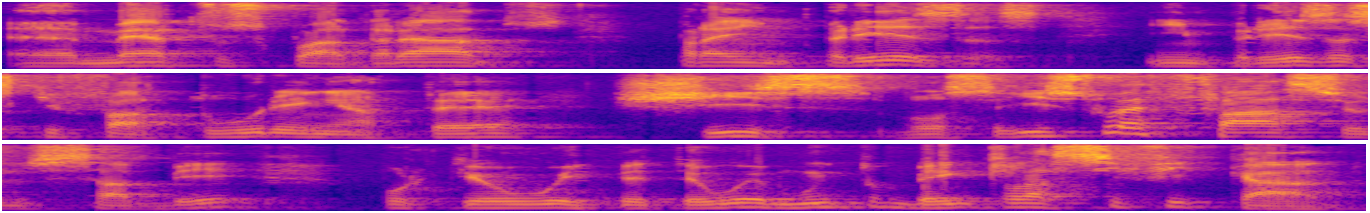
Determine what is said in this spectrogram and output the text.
eh, metros quadrados para empresas, empresas que faturem até X. Você, isso é fácil de saber porque o IPTU é muito bem classificado.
